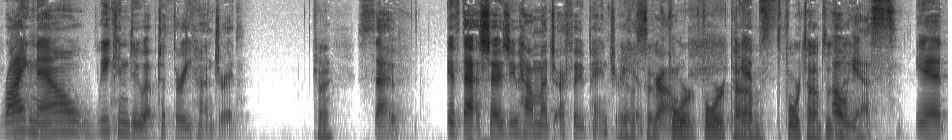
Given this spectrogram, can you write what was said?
right now we can do up to 300 Okay. so if that shows you how much our food pantry Yeah. has So grown four four times It's- four times as oh many. yes it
